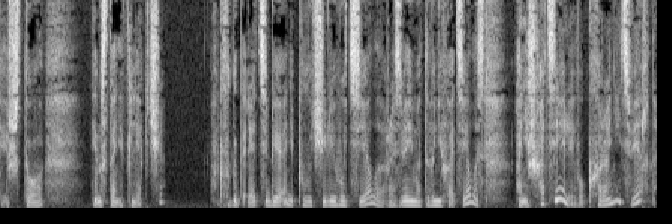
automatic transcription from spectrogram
«И что, им станет легче? Благодаря тебе они получили его тело. Разве им этого не хотелось? Они же хотели его похоронить, верно?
